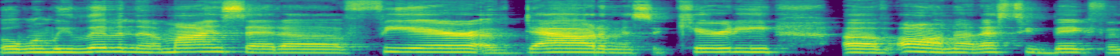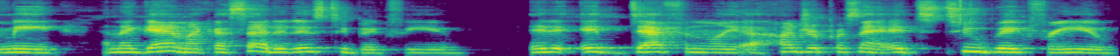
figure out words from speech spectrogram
But when we live in the mindset of fear, of doubt, of insecurity, of, oh, no, that's too big for me. And again, like I said, it is too big for you. It, it definitely, 100%, it's too big for you.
